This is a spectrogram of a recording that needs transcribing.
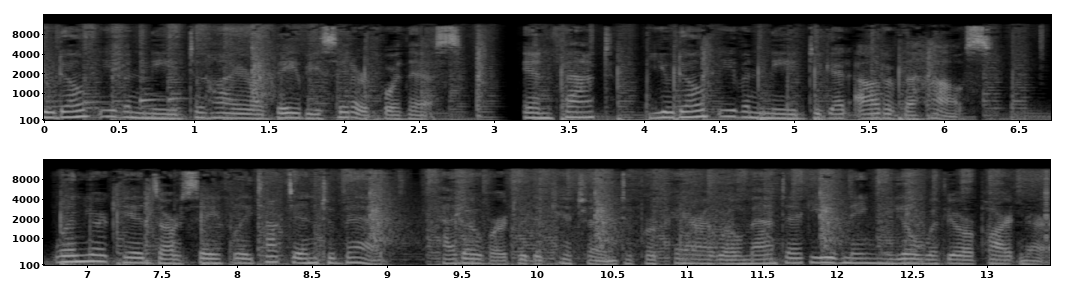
You don't even need to hire a babysitter for this. In fact, you don't even need to get out of the house. When your kids are safely tucked into bed, head over to the kitchen to prepare a romantic evening meal with your partner.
